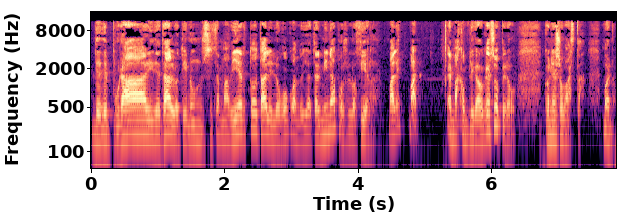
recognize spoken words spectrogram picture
de depurar y de tal, lo tiene un sistema abierto, tal, y luego cuando ya termina, pues lo cierra, ¿vale? Bueno es más complicado que eso, pero con eso basta. Bueno,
